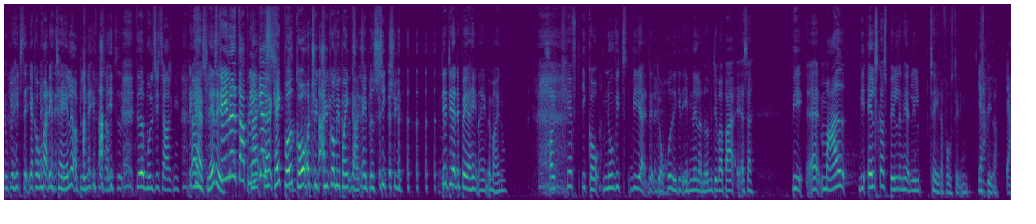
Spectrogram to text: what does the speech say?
Nu bliver jeg helt stille. Jeg kan åbenbart ikke tale og blinke på samme tid. Det hedder multitasking. Det kan jeg slet ikke. Stille, der blinkes! Nej, jeg kan ikke både gå og tykke tyggegummi på en gang. Er I blevet sindssyge? Det er der, det bærer hen af med mig nu. Hold kæft i går. Nu vi, vi er, det er overhovedet ikke et emne eller noget, men det var bare, altså, vi er meget, vi elsker at spille den her lille teaterforestilling, vi Ja. spiller. Ja.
